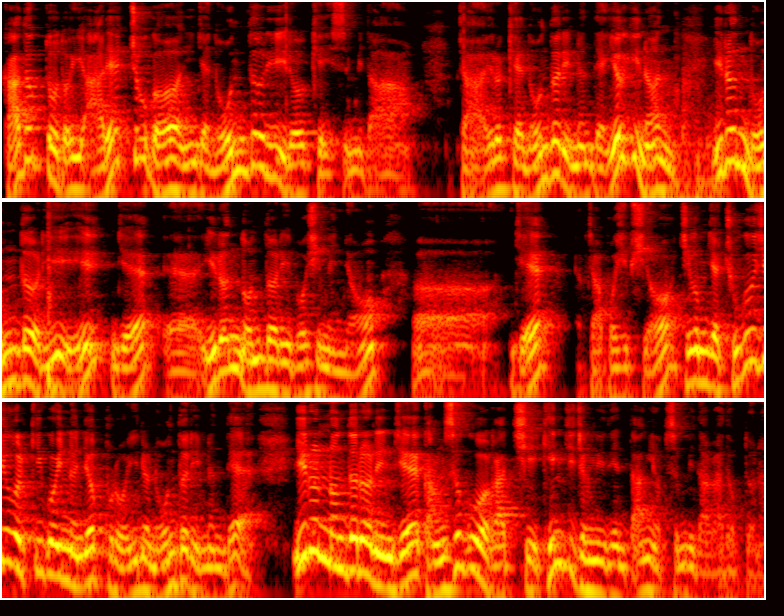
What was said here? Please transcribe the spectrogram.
가덕도도 이 아래쪽은 이제 논들이 이렇게 있습니다. 자, 이렇게 논들이 있는데 여기는 이런 논들이 이제 에, 이런 논들이 보시면요. 어, 이제 자 보십시오. 지금 이제 주거지역을 끼고 있는 옆으로 이런 논들이 있는데 이런 논들은 이제 강서구와 같이 경지 정리된 땅이 없습니다. 가덕도는.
